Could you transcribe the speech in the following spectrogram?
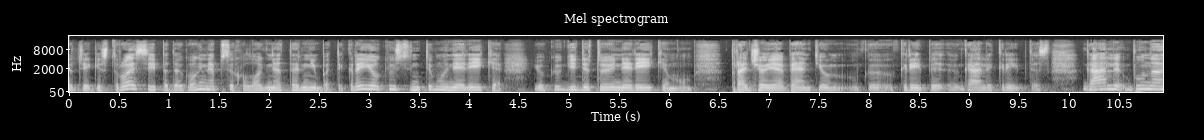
ir registruojasi į pedagoginę psichologinę tarnybą. Tikrai jokių siuntimų nereikia, jokių gydytojų nereikia mums. Pradžioje bent jau kreipi, gali kreiptis. Gali, būna,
